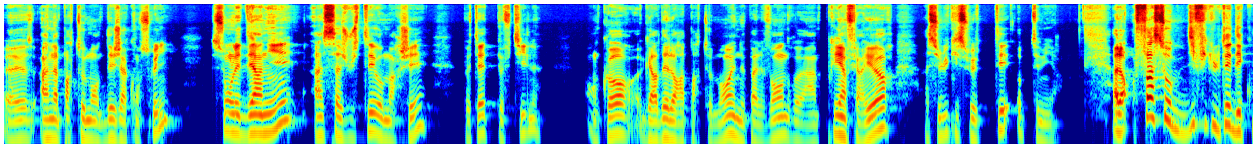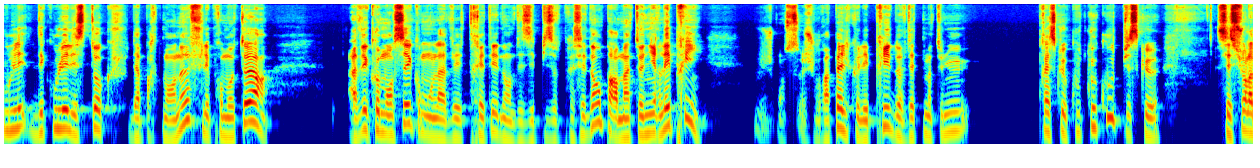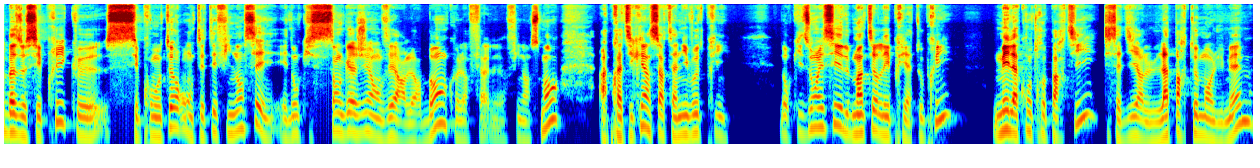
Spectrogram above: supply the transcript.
euh, un appartement déjà construit, sont les derniers à s'ajuster au marché. Peut-être peuvent-ils encore garder leur appartement et ne pas le vendre à un prix inférieur à celui qu'ils souhaitaient obtenir. Alors, face aux difficultés d'écouler les stocks d'appartements neufs, les promoteurs avait commencé, comme on l'avait traité dans des épisodes précédents, par maintenir les prix. Je, vous rappelle que les prix doivent être maintenus presque coûte que coûte, puisque c'est sur la base de ces prix que ces promoteurs ont été financés. Et donc, ils s'engageaient envers leur banque, leur, leur financement, à pratiquer un certain niveau de prix. Donc, ils ont essayé de maintenir les prix à tout prix, mais la contrepartie, c'est-à-dire l'appartement lui-même,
